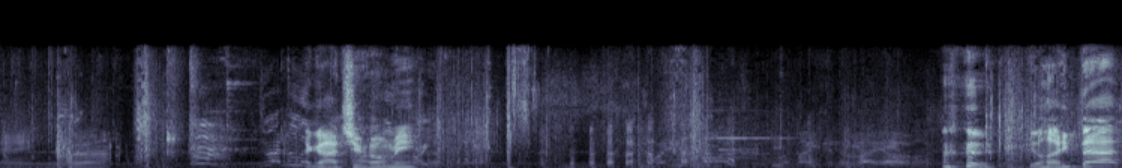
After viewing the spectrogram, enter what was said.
Hey. I got you, homie. you like that?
